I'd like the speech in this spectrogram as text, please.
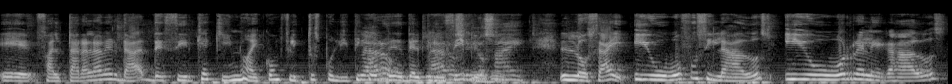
eh, faltar a la verdad decir que aquí no hay conflictos políticos desde el principio. los hay. Los hay. Y hubo fusilados y hubo relegados.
